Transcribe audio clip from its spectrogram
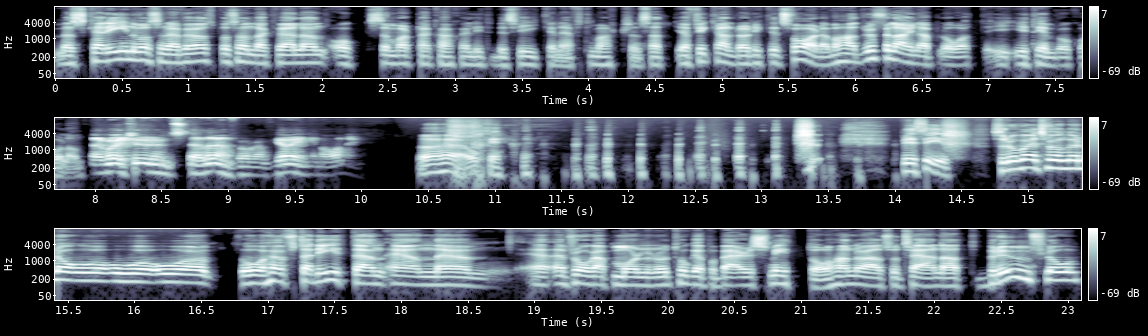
Men Skarin var så nervös på söndagskvällen och sen var han kanske lite besviken efter matchen. Så jag fick aldrig riktigt svar där. Vad hade du för line-up-låt i, i Timrå, Kolan? Det var ju tur att du inte ställde den frågan, för jag har ingen aning. Nähä, okej. Okay. Precis. Så då var jag tvungen att, att, att, att höfta dit en, en, eh, en fråga på morgonen. Då tog jag på Barry Smith. Då. Han har alltså tränat Brunflo,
